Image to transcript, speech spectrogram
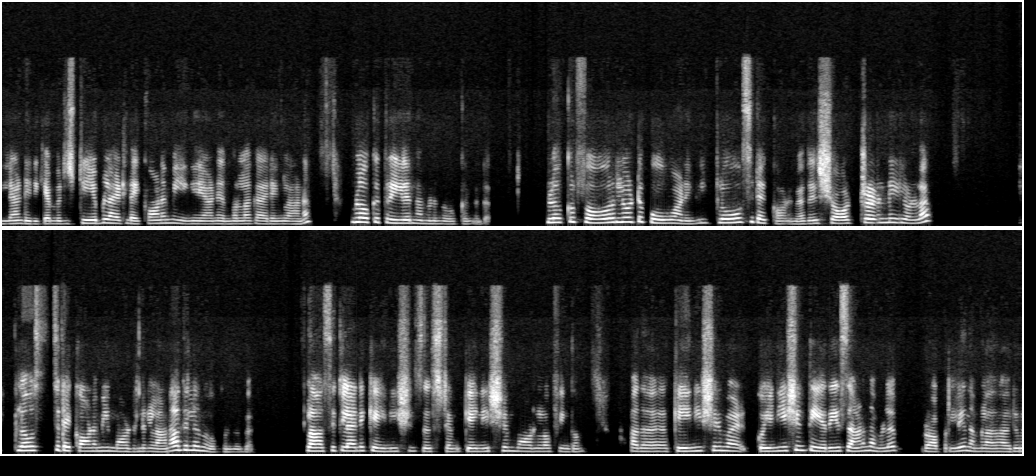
ഇല്ലാണ്ടിരിക്കാൻ ഒരു സ്റ്റേബിൾ ആയിട്ടുള്ള എക്കോണമി എങ്ങനെയാണ് എന്നുള്ള കാര്യങ്ങളാണ് ബ്ലോക്ക് ത്രീയിൽ നമ്മൾ നോക്കുന്നത്. ബ്ലോക്ക് ഫോറിലോട്ട് പോവുകയാണെങ്കിൽ ക്ലോസ്ഡ് എക്കോണമി അതായത് ഷോർട്ട് റണ്ണിലുള്ള ക്ലോസ്ഡ് എക്കോണമി മോഡലുകളാണ് അതിൽ നോക്കുന്നത്. Classical and Keynesian system Keynesian model of income അത് കെയ്നീഷ്യൻ കെയ്നീഷ്യൻ തിയറീസ് ആണ് നമ്മൾ പ്രോപ്പർലി നമ്മൾ ആ ഒരു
